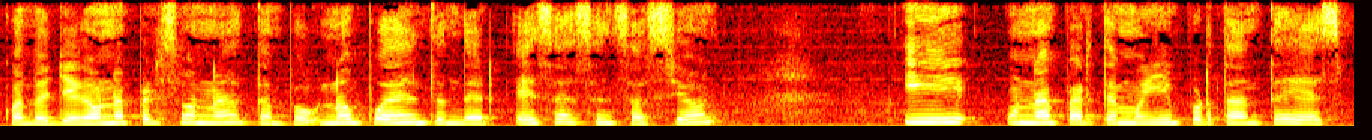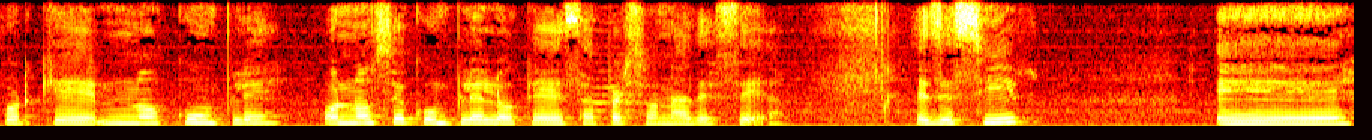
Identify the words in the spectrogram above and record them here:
cuando llega una persona, tampoco no puede entender esa sensación y una parte muy importante es porque no cumple o no se cumple lo que esa persona desea. Es decir, eh,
